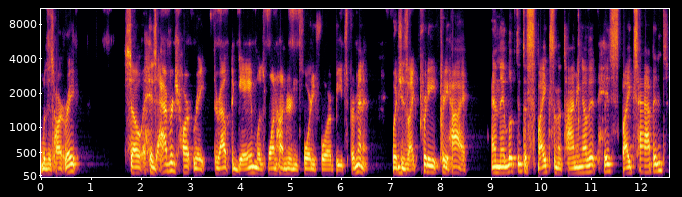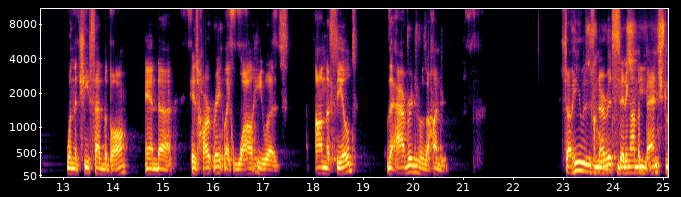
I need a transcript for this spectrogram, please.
with his heart rate. So his average heart rate throughout the game was 144 beats per minute, which is like pretty pretty high. And they looked at the spikes and the timing of it. His spikes happened when the Chiefs had the ball, and uh, his heart rate, like while he was on the field, the average was 100. So he was Cool. nervous sitting on the he- he bench. the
